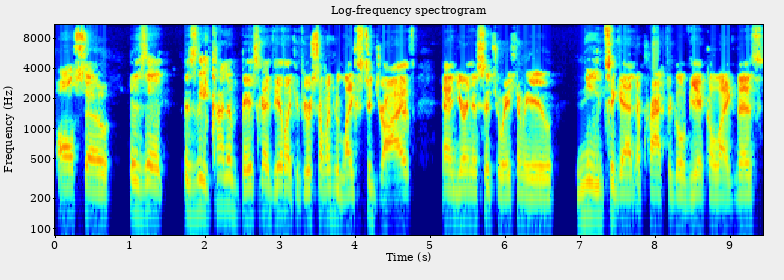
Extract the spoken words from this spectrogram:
also, is it is the kind of basic idea like if you're someone who likes to drive and you're in a situation where you need to get a practical vehicle like this,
